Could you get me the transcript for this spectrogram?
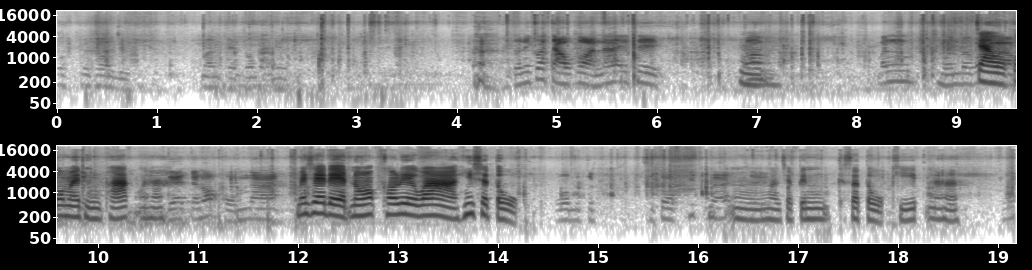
โอ้ไม่ชอบอยู่มันเผ็ดตรงแบบนี้ ตัวนี้ก็เจ้าก่อนนะเอฟซีอืมมันเหมือนแบบว่เจ้าก็หมายถึงพักนะคะแดดจะนอกผมนะไม่ใช่แดดนกเขาเรียกว่าฮิสโตกโอ้มันจะสโตกคิดนะอืมมันจะเป็นสโตกคิดนะคะโอ้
